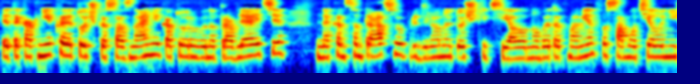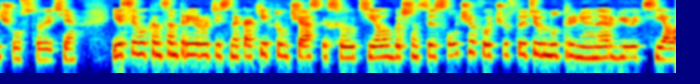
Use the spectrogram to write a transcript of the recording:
Это как некая точка сознания, которую вы направляете на концентрацию в определенной точке тела, но в этот момент вы само тело не чувствуете. Если вы концентрируетесь на каких-то участках своего тела, в большинстве случаев вы чувствуете внутреннюю энергию тела.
